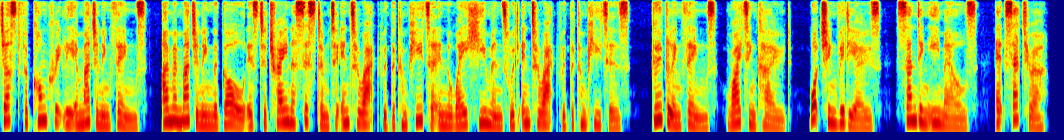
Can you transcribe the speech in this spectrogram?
just for concretely imagining things, I'm imagining the goal is to train a system to interact with the computer in the way humans would interact with the computers, Googling things, writing code, watching videos, sending emails, etc.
